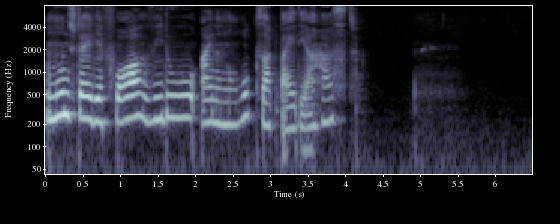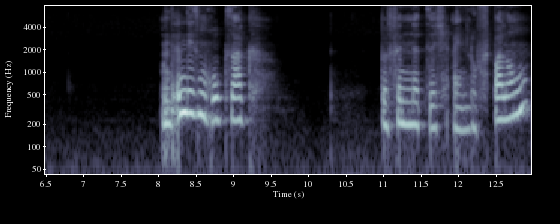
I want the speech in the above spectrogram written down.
Und nun stell dir vor, wie du einen Rucksack bei dir hast. Und in diesem Rucksack befindet sich ein Luftballon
